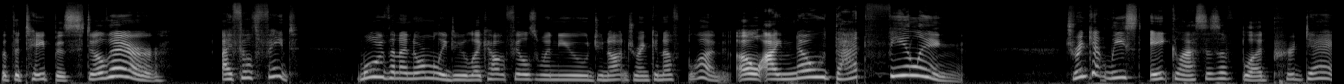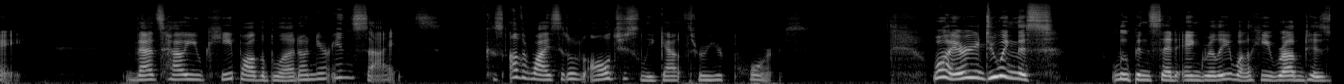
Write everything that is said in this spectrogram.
but the tape is still there. I felt faint, more than I normally do, like how it feels when you do not drink enough blood. Oh, I know that feeling. Drink at least eight glasses of blood per day. That's how you keep all the blood on your insides. Because otherwise, it'll all just leak out through your pores. Why are you doing this? Lupin said angrily while he rubbed his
